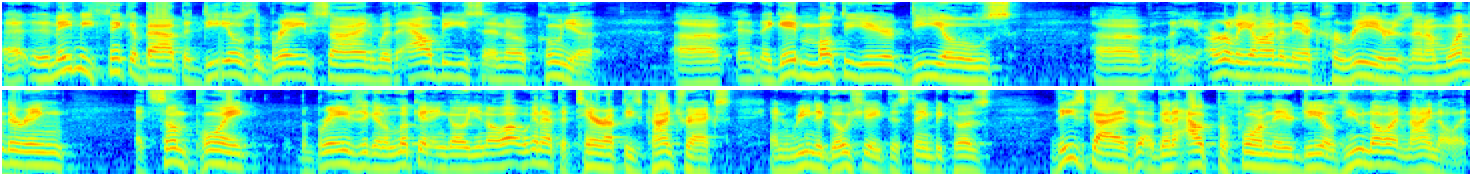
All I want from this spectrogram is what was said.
Uh, it made me think about the deals the Braves signed with Albies and Acuna, uh, and they gave them multi-year deals uh, early on in their careers. And I'm wondering, at some point, the Braves are going to look at it and go, you know what, we're going to have to tear up these contracts and renegotiate this thing because these guys are going to outperform their deals. You know it, and I know it.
